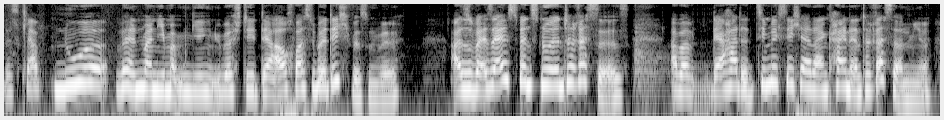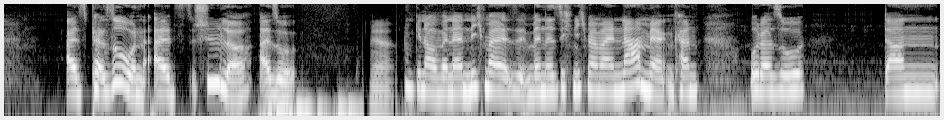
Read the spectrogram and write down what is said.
das klappt nur, wenn man jemandem gegenübersteht, der auch was über dich wissen will. Also selbst wenn es nur Interesse ist. Aber der hatte ziemlich sicher dann kein Interesse an mir. Als Person, als Schüler. Also ja. genau, wenn er nicht mal, wenn er sich nicht mal meinen Namen merken kann oder so, dann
